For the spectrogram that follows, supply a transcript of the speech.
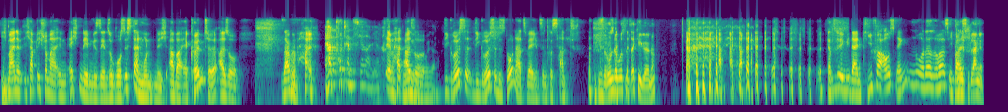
ich meine, ich habe dich schon mal im echten Leben gesehen, so groß ist dein Mund nicht, aber er könnte, also, sagen wir mal, Er hat Potenzial, ja. er hat also ja. die Größe, die Größe des Donuts wäre jetzt interessant. Diese Runde muss ins Eckige, ne? Kannst du irgendwie deinen Kiefer ausrenken oder sowas? Ich Wie eine weiß nicht. Schlange.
